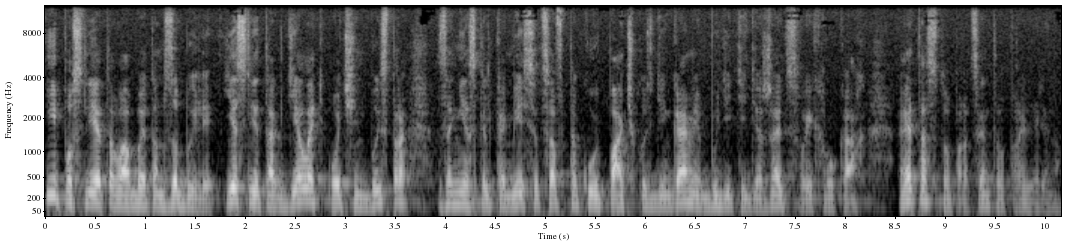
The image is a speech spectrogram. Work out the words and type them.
и после этого об этом забыли. Если так делать очень быстро за несколько месяцев такую пачку с деньгами будете держать в своих руках. Это сто процентов проверено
